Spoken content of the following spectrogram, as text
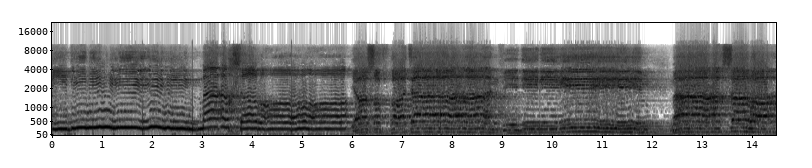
في دينهم ما أخسرا. يا صفقة في دينهم ما أخسرا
